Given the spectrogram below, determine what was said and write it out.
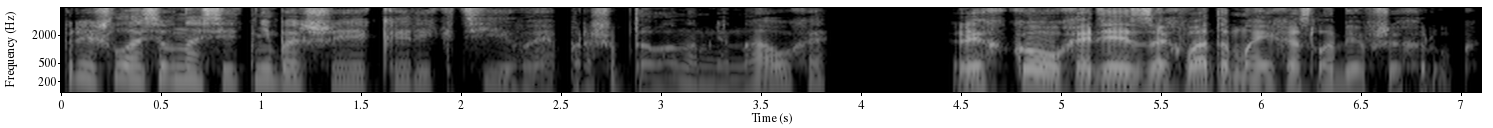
Пришлось вносить небольшие коррективы, прошептала она мне на ухо, легко уходя из захвата моих ослабевших рук.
